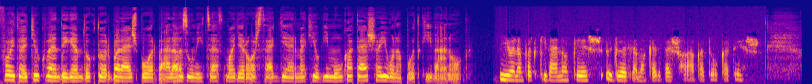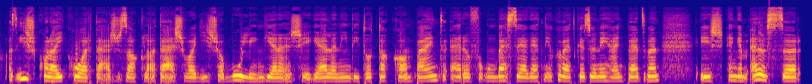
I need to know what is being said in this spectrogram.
Folytatjuk vendégem dr. Balázs Borbála, az UNICEF Magyarország gyermekjogi munkatársa. Jó napot kívánok! Jó napot kívánok, és üdvözlöm a kedves hallgatókat is! Az iskolai kortárs zaklatás, vagyis a bullying jelensége ellen indítottak kampányt, erről fogunk beszélgetni a következő néhány percben, és engem először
